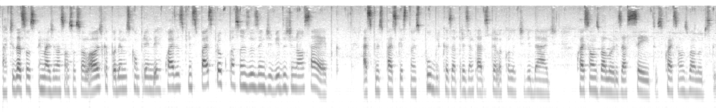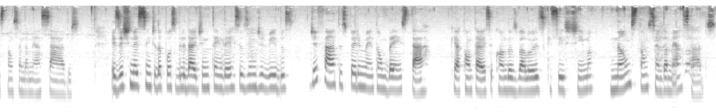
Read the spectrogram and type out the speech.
partir da imaginação sociológica, podemos compreender quais as principais preocupações dos indivíduos de nossa época, as principais questões públicas apresentadas pela coletividade, quais são os valores aceitos, quais são os valores que estão sendo ameaçados. Existe nesse sentido a possibilidade de entender se os indivíduos de fato experimentam bem-estar, que acontece quando os valores que se estima não estão sendo ameaçados.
